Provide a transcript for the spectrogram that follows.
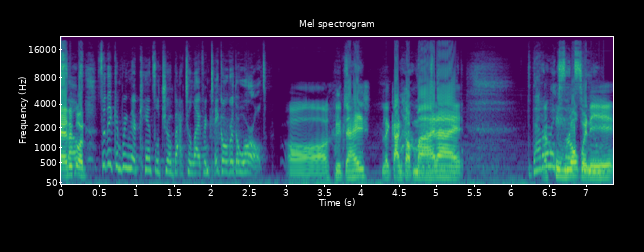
อะทุกคน themselves so they can bring their canceled show back to life and take over the world. อ๋อ คือจะให้รายการกลับมาให้ได้ Did that และ all คุ make มโลก sense ใบ to นี้ you?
